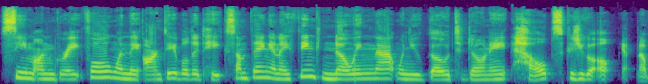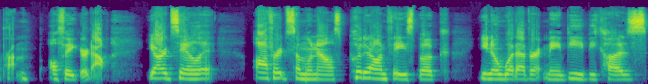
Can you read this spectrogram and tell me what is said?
seem ungrateful when they aren't able to take something. And I think knowing that when you go to donate helps because you go, oh, yeah, no problem. I'll figure it out. Yard sale it, offer it to someone else, put it on Facebook, you know, whatever it may be, because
